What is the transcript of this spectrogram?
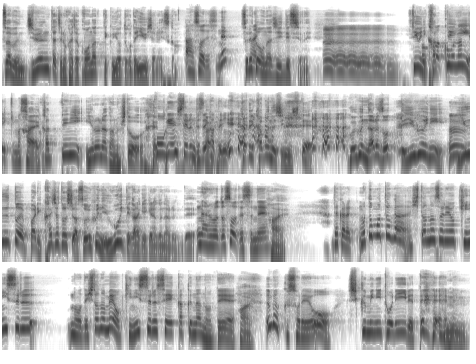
多分自分たちの会社はこうなっていくよってことは言うじゃないですか。あ、そうですね。それと同じですよね。うんうんうんうんうんうん。っていうふうに勝手に、はい、勝手に世の中の人を、公言してるんですね、はい勝手に。勝手に株主にして、こういうふうになるぞっていうふうにうん言うと、やっぱり会社としてはそういうふうに動いていかなきゃいけなくなるんで。なるほど、そうですね。はい。だから、もともとが人のそれを気にするので、人の目を気にする性格なので、はい。うまくそれを仕組みに取り入れて、うん。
